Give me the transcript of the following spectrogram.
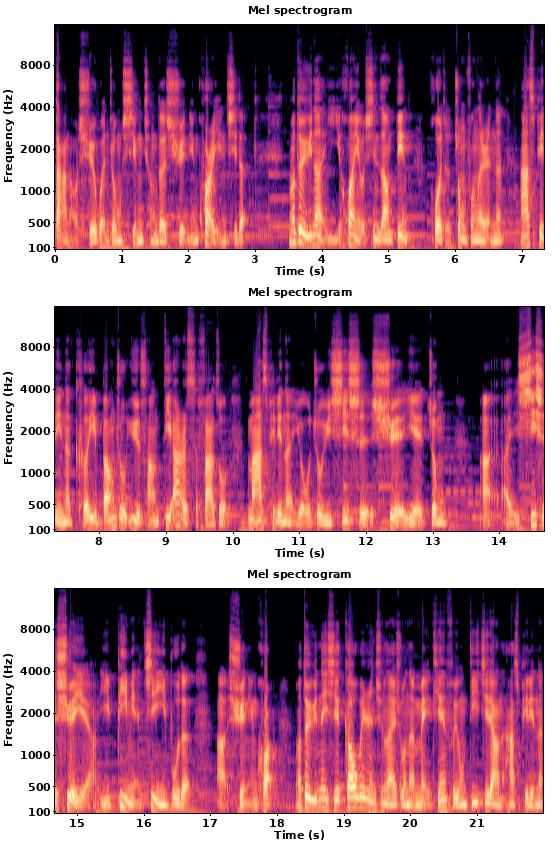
大脑血管中形成的血凝块引起的。那么对于呢已患有心脏病或者中风的人呢，阿司匹林呢可以帮助预防第二次发作。那么阿司匹林呢有助于稀释血液中啊啊稀释血液啊，以避免进一步的啊血凝块。那对于那些高危人群来说呢，每天服用低剂量的阿司匹林呢，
